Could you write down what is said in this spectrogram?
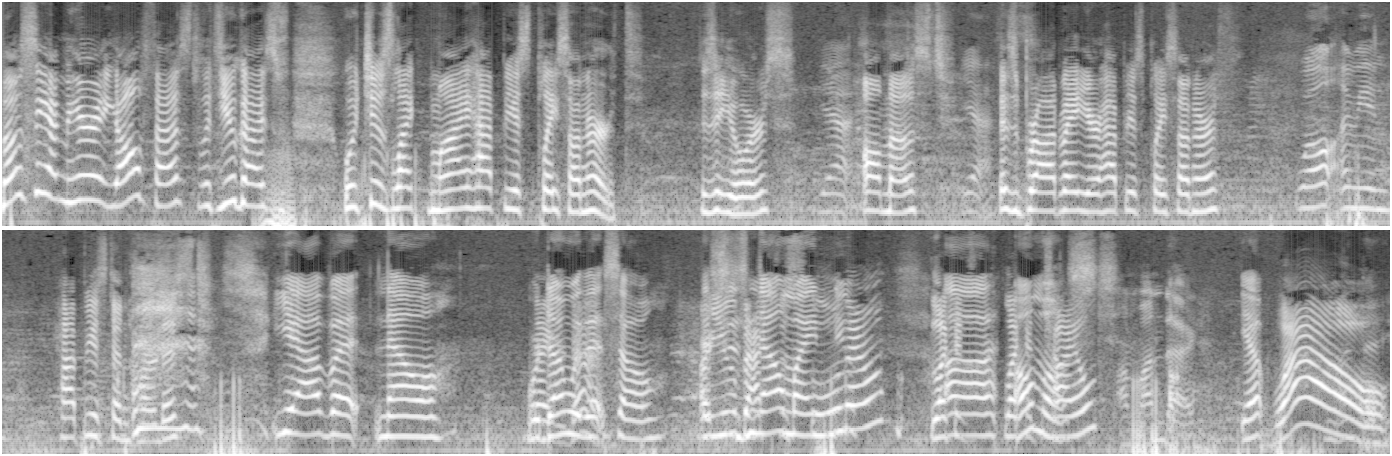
Mostly, I'm here at YALLFest with you guys, which is like my happiest place on earth. Is it yours? Yeah. Almost. Yeah. Is Broadway your happiest place on earth? Well, I mean, Happiest and hardest? yeah, but now we're Now done with done. it, so Are you is back now to my school new. now? Like Uh, a like almost. a child? on Monday. Yep. Wow.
